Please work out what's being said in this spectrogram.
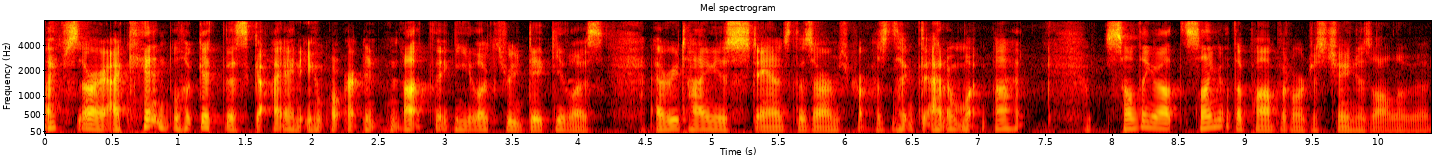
I'm sorry, I can't look at this guy anymore and not think he looks ridiculous every time he just stands with his arms crossed like that and whatnot. Something about something about the pompadour just changes all of it.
